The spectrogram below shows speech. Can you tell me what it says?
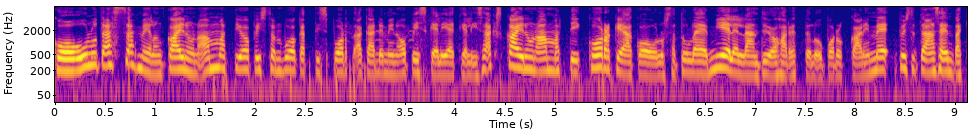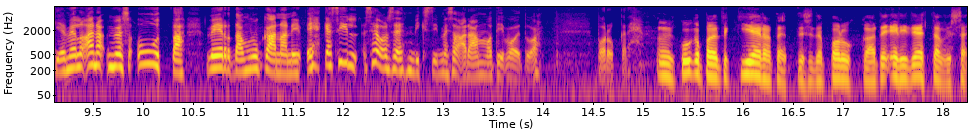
koulu tässä. Meillä on Kainuun ammattiopiston Vuokatti Sport Academyn opiskelijat ja lisäksi Kainuun ammattikorkeakoulusta tulee mielellään työharjoitteluporukkaa, niin me pystytään sen takia. Meillä on aina myös uutta verta mukana, niin ehkä se on se, miksi me saadaan motivoitua porukka. Niin, kuinka paljon te kierrätette sitä porukkaa te eri tehtävissä?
